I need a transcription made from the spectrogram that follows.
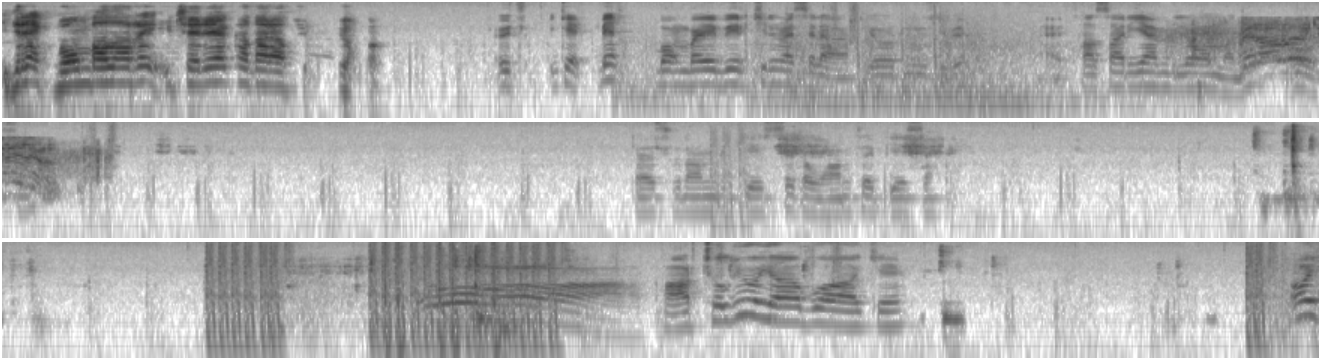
Direkt bombaları içeriye kadar atıyor. 3, 2, 1. Bombaya bir kill mesela gördüğünüz gibi. Hasar yiyen bile olmadı. Olsun. Gel şuradan bir geçse de one tap yese. Oo, parçalıyor ya bu AK. Ay.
